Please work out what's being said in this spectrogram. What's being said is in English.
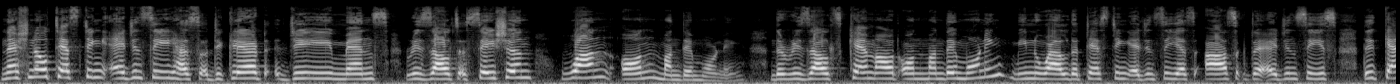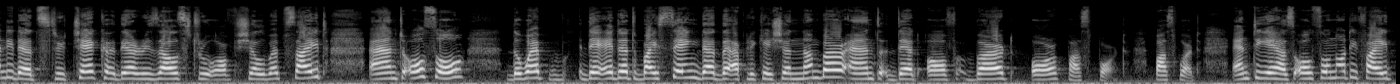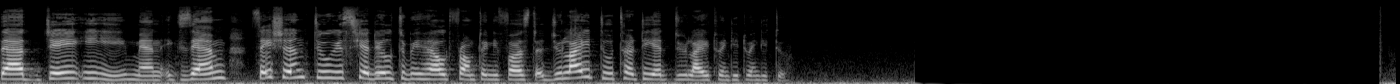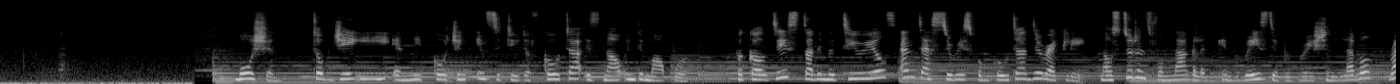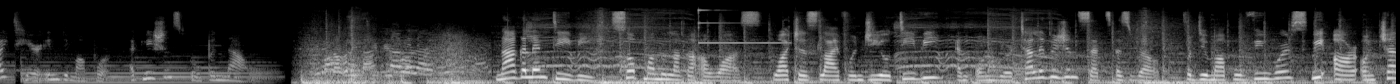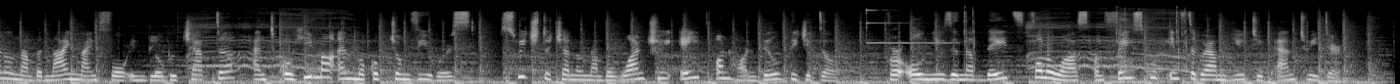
National Testing Agency has declared JEE Mains Results Session 1 on Monday morning. The results came out on Monday morning. Meanwhile, the testing agency has asked the agencies, the candidates to check their results through official website and also the web they added by saying that the application number and date of birth or passport password. NTA has also notified that JEE main exam session 2 is scheduled to be held from 21st July to 30th July 2022. Motion, top JEE and NEET coaching institute of Kota is now in Dimapur faculties study materials and test series from Kota directly. Now students from Nagaland can raise their preparation level right here in Dimapur. Admissions open now. Nagaland TV, Sop Manulaga Awas. Watch us live on Jio TV and on your television sets as well. For Dimapur viewers, we are on channel number 994 in Global Chapter and Kohima and Mokokchung viewers, switch to channel number 138 on Hornbill Digital. For all news and updates, follow us on Facebook, Instagram, YouTube, and Twitter.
